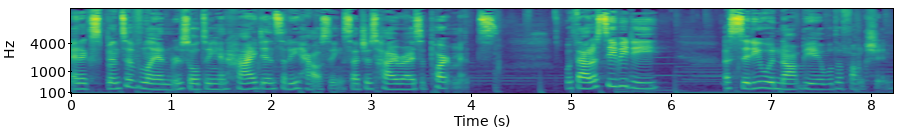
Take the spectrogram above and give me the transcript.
and expensive land resulting in high density housing, such as high rise apartments. Without a CBD, a city would not be able to function.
